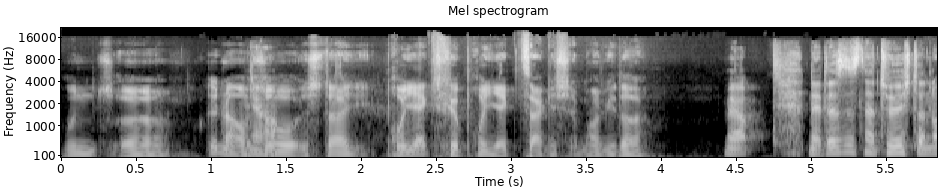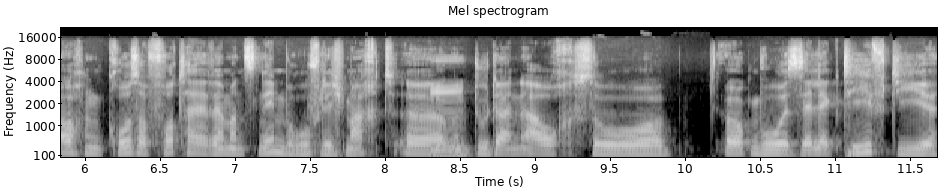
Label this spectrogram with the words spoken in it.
Und äh, genau, ja. so ist da Projekt für Projekt, sage ich immer wieder. Ja, na, das ist natürlich dann auch ein großer Vorteil, wenn man es nebenberuflich macht äh, mhm. und du dann auch so irgendwo selektiv die,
